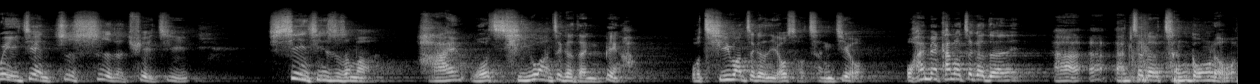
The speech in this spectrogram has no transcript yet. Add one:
未见之事的确据。信心是什么？还我期望这个人变好，我期望这个人有所成就。我还没有看到这个人啊啊啊，真的成功了。我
